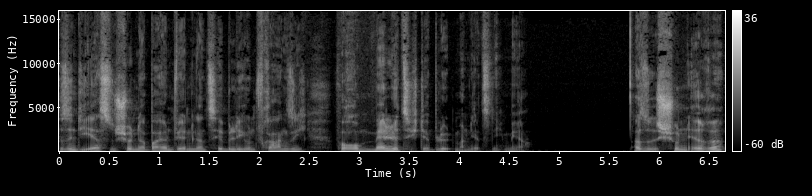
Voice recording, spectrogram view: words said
Da sind die ersten schon dabei und werden ganz hibbelig und fragen sich, warum meldet sich der Blödmann jetzt nicht mehr? Also ist schon irre,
